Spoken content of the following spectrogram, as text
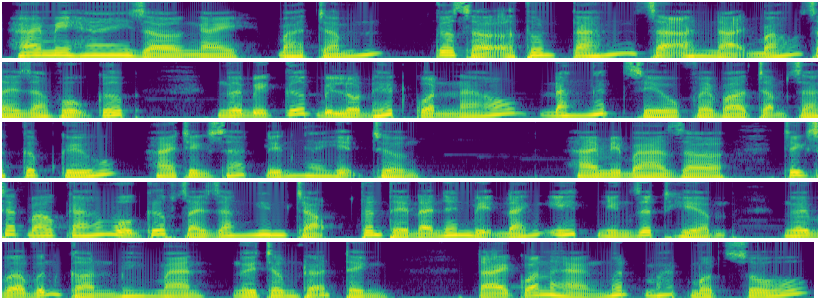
22 giờ ngày, 3 chấm. Cơ sở ở thôn 8 xã An Đại báo xảy ra vụ cướp. Người bị cướp bị lột hết quần áo, đang ngất xỉu phải vào trạm xá cấp cứu. Hai trinh sát đến ngay hiện trường. 23 giờ, trinh sát báo cáo vụ cướp xảy ra nghiêm trọng, thân thể nạn nhân bị đánh ít nhưng rất hiểm, người vợ vẫn còn mê man, người chồng đã tỉnh. Tại quán hàng mất mát một số,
